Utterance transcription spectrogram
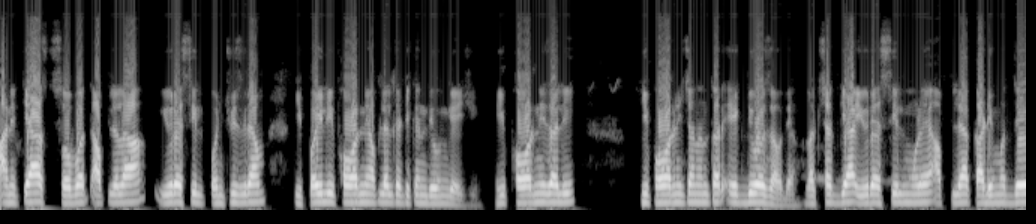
आणि त्यासोबत आपल्याला युरॅसिल पंचवीस ग्रॅम ही पहिली फवारणी आपल्याला त्या ठिकाणी देऊन घ्यायची. ही फवारणी झाली. ही फवारणीच्या नंतर एक दिवस जाऊ द्या. लक्षात घ्या युरॅसिलमुळे आपल्या काडीमध्ये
